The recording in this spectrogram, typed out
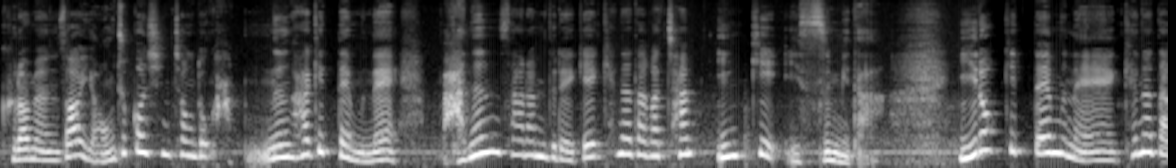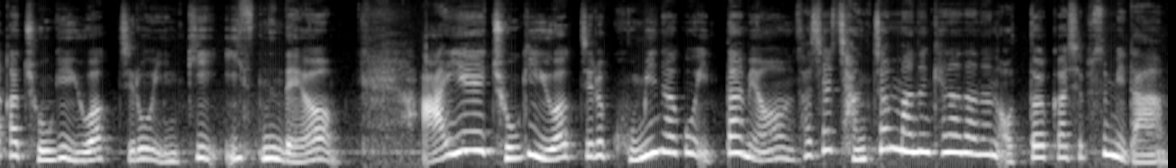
그러면서 영주권 신청도 가능하기 때문에 많은 사람들에게 캐나다가 참 인기 있습니다. 이렇기 때문에 캐나다가 조기 유학지로 인기 있는데요. 아예 조기 유학지를 고민하고 있다면 사실 장점 많은 캐나다는 어떨까 싶습니다.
